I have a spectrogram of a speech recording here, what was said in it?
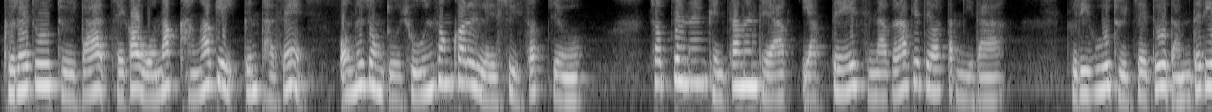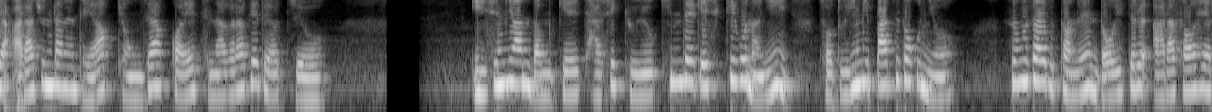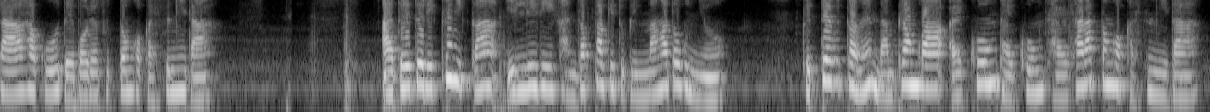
그래도 둘 다 제가 워낙 강하게 이끈 탓에 어느 정도 좋은 성과를 낼 수 있었지요. 첫째는 괜찮은 대학 약대에 진학을 하게 되었답니다. 그리고 둘째도 남들이 알아준다는 대학 경제학과에 진학을 하게 되었지요. 20년 넘게 자식 교육 힘들게 시키고 나니 저도 힘이 빠지더군요. 20살부터는 너희들 알아서 해라 하고 내버려 뒀던 것 같습니다. 아들들이 크니까 일일이 간섭하기도 민망하더군요. 그때부터는 남편과 알콩달콩 잘 살았던 것 같습니다.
